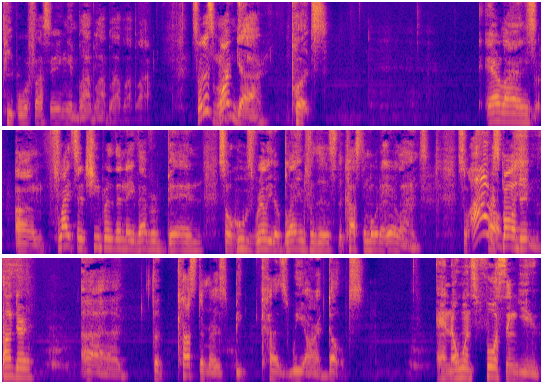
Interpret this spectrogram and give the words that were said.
people were fussing and blah blah blah blah blah. So this one guy puts airlines um, flights are cheaper than they've ever been. So who's really to blame for this? The customer or the airlines? So I responded jeez. under uh, the customers because we are adults. and no one's forcing you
